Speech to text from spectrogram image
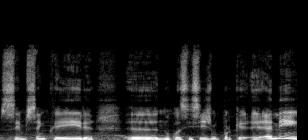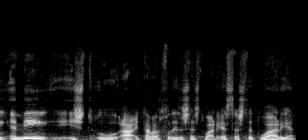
sempre sem cair uh, no classicismo, porque uh, a mim, a mim isto, uh, ah, estava a falar desta estatuária, esta estatuária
